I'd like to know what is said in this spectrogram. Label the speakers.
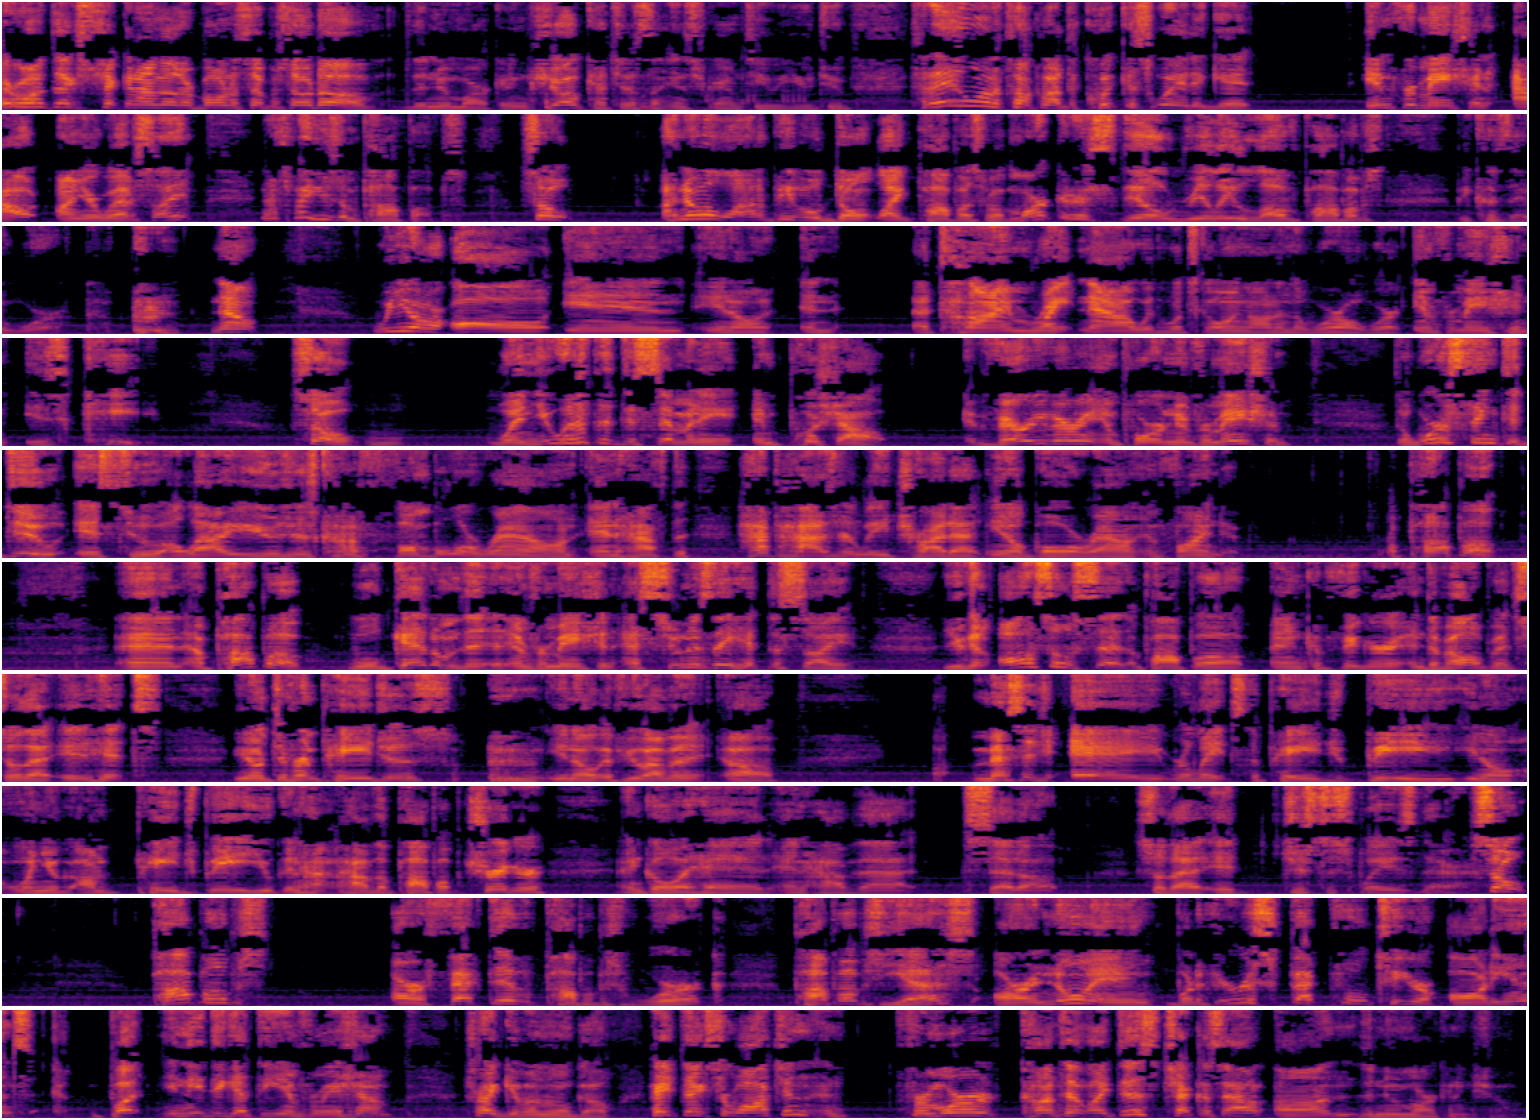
Speaker 1: Everyone, thanks for checking out another bonus episode of The New Marketing Show. Catching us on Instagram, TV, YouTube. Today I want to talk about the quickest way to get information out on your website, and that's by using pop-ups. So, I know a lot of people don't like pop-ups, but marketers still really love pop-ups because they work. now, we are all in, you know, in a time right now with what's going on in the world where information is key. So, when you have to disseminate and push out very, very important information, the worst thing to do is to allow your users kind of fumble around and have to haphazardly try to, you know, go around and find it. A pop-up and a pop-up will get them the information as soon as they hit the site. You can also set a pop-up and configure it and develop it so that it hits, you know, different pages. you know, if you have a, uh, message A relates to page B, you know, when you're on page B, you can ha have the pop-up trigger and go ahead and have that set up so that it just displays there. So pop-ups are effective. Pop-ups work. Pop-ups, yes, are annoying, but if you're respectful to your audience, but you need to get the information out, try giving them a go. Hey, thanks for watching. And for more content like this, check us out on The New Marketing Show.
